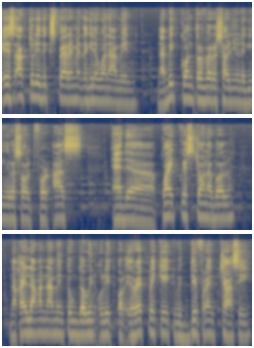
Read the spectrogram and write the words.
It is actually the experiment na ginawa namin na bit controversial yung naging result for us and uh, quite questionable na kailangan namin itong gawin ulit or i-replicate with different chassis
